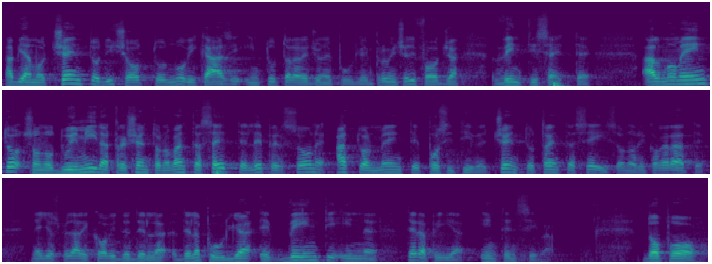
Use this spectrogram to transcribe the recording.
abbiamo 118 nuovi casi in tutta la regione Puglia, in provincia di Foggia 27. Al momento sono 2.397 le persone attualmente positive, 136 sono ricoverate negli ospedali Covid della, della Puglia e 20 in terapia intensiva. Dopo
